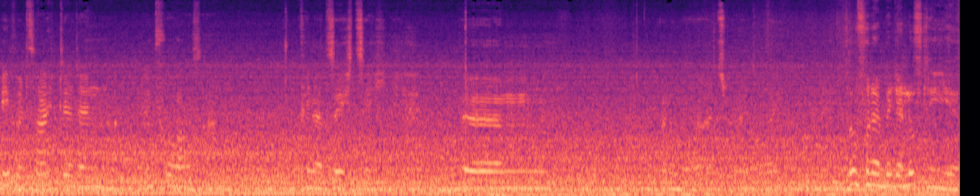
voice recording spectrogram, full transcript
Wie viel zeigt der denn im Voraus an? 460. Ähm, warte mal, 1, 2, 3. 500 Meter Luftlinie.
